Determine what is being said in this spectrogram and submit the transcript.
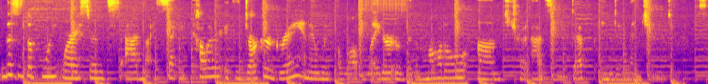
This is the point where I started to add my second color. It's a darker gray and I went a lot lighter over the model um, to try to add some depth and dimension to it. So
